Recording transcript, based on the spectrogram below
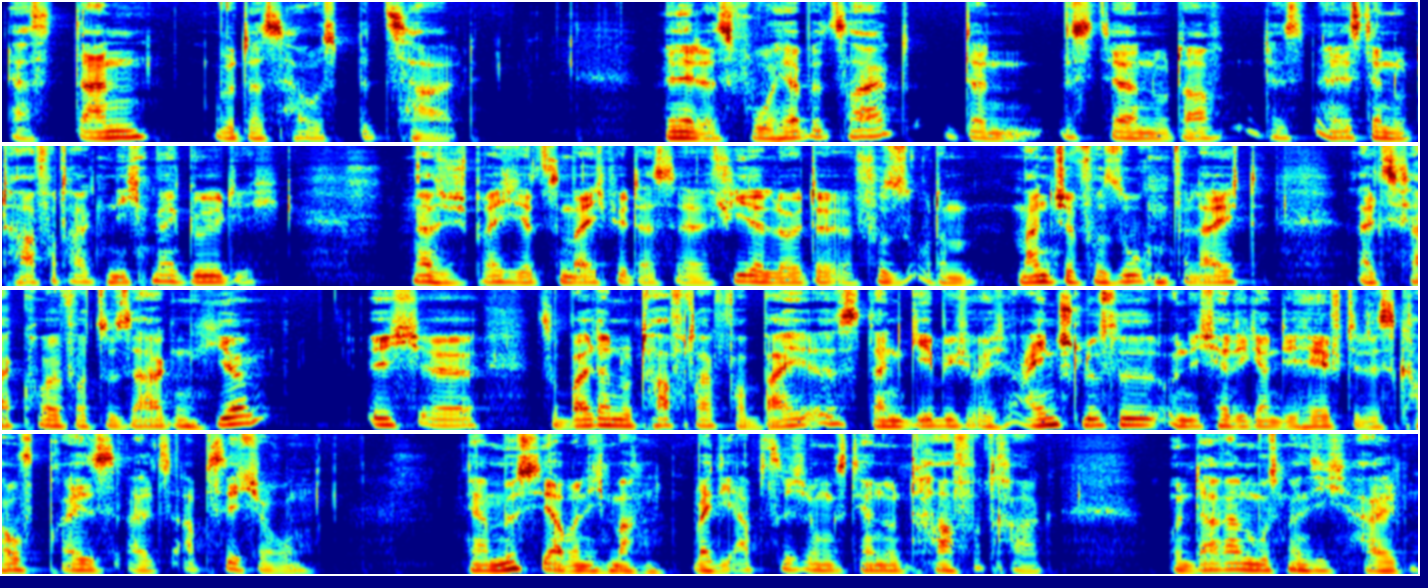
erst dann wird das Haus bezahlt. Wenn er das vorher bezahlt, dann ist der, Notar, das, ist der Notarvertrag nicht mehr gültig. Also ich spreche jetzt zum Beispiel, dass äh, viele Leute oder manche versuchen vielleicht als Verkäufer zu sagen, hier, ich, äh, sobald der Notarvertrag vorbei ist, dann gebe ich euch einen Schlüssel und ich hätte gern die Hälfte des Kaufpreises als Absicherung. Ja, müsst ihr aber nicht machen, weil die Absicherung ist ja ein Notarvertrag. Und daran muss man sich halten.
